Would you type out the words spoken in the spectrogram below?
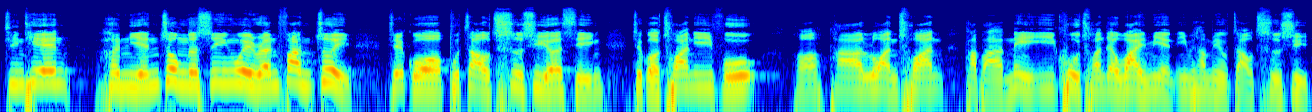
今天很严重的是，因为人犯罪，结果不照次序而行，结果穿衣服，好他乱穿，他把内衣裤穿在外面，因为他没有照次序，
